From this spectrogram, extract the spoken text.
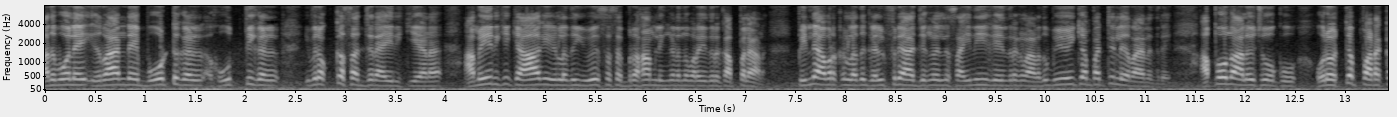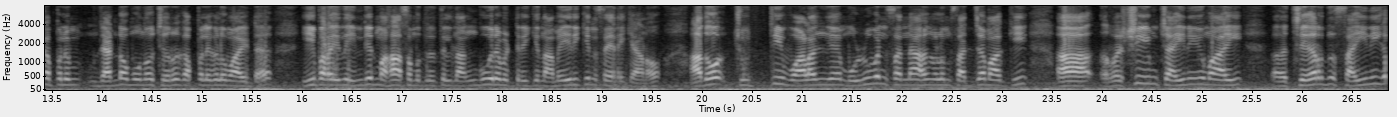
അതുപോലെ ഇറാന്റെ ബോട്ടുകൾ ഹൂത്തികൾ ഇവരൊക്കെ സജ്ജരായിരിക്കുകയാണ്. അമേരിക്കയ്ക്ക് ആകെയുള്ളത് U S S Abraham Lincoln എന്ന് പറയുന്ന ഒരു കപ്പലാണ്. പിന്നെ അവർക്കുള്ളത് ഗൾഫ് രാജ്യങ്ങളിലെ സൈനിക കേന്ദ്രങ്ങളാണ്. അത് ഉപയോഗിക്കാൻ പറ്റില്ല ഇറാനെതിരെ. അപ്പോൾ ഒന്ന് ആലോചിച്ച് നോക്കൂ. ഒരൊറ്റ പടക്കപ്പലും രണ്ടോ മൂന്നോ ചെറു കപ്പലുകളുമായിട്ട് ഈ പറയുന്ന ഇന്ത്യൻ മഹാസമുദ്രത്തിൽ നങ്കൂരമിട്ടിരിക്കുന്ന അമേരിക്കൻ സേനയ്ക്കാണോ? അതോ ചുറ്റി വളഞ്ഞ് മുഴുവൻ സന്നാഹങ്ങളും സജ്ജമാക്കി റഷ്യയും ചൈനയുമായി ചേർന്ന് സൈനിക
